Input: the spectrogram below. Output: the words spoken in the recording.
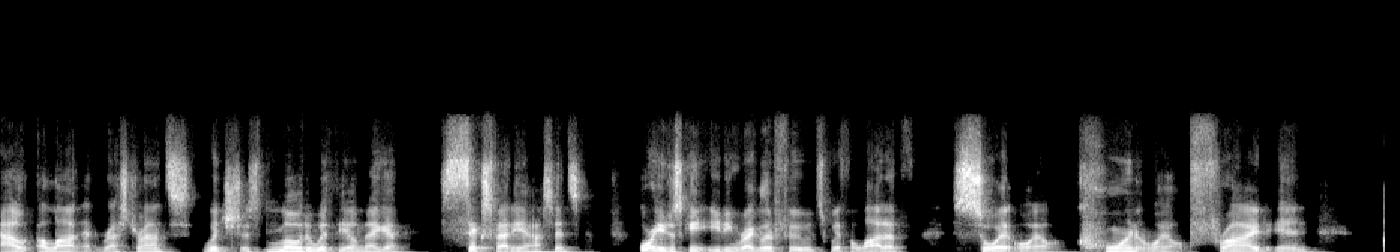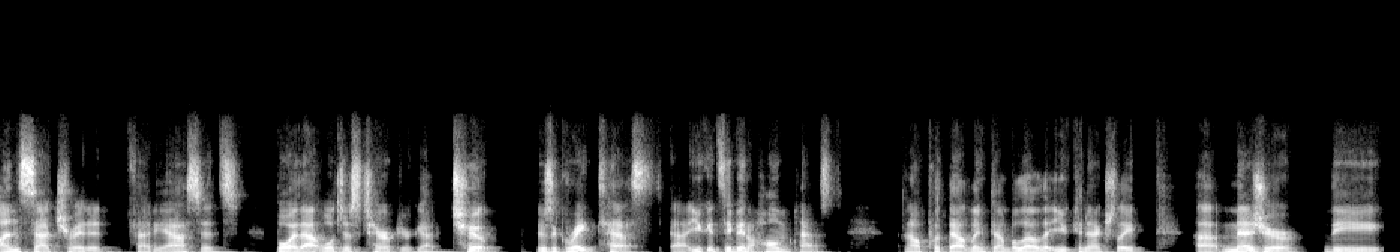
out a lot at restaurants, which is loaded with the omega 6 fatty acids, or you're just eating regular foods with a lot of soy oil, corn oil, fried in unsaturated fatty acids, boy, that will just tear up your gut too. There's a great test. Uh, you can see even a home test, and I'll put that link down below that you can actually uh, measure the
